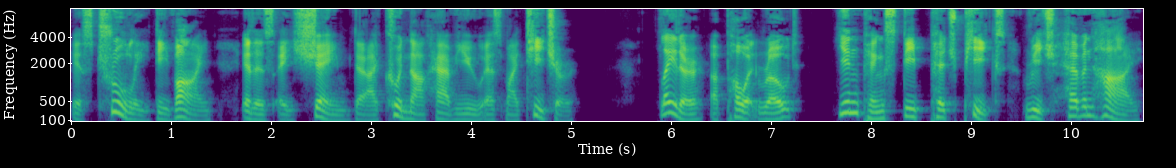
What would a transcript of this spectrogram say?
is truly divine. It is a shame that I could not have you as my teacher. Later, a poet wrote, Yinping's deep-pitched peaks reach heaven high.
